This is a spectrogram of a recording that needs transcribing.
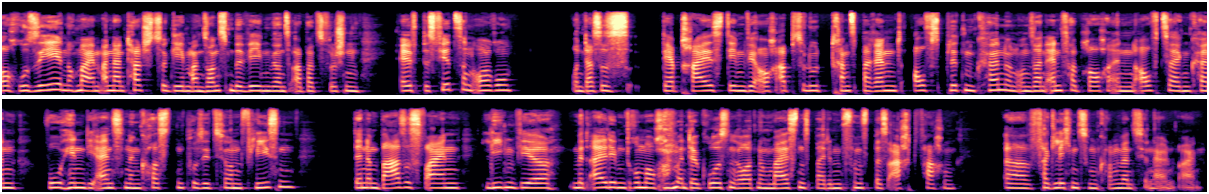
auch Rosé nochmal einen anderen Touch zu geben. Ansonsten bewegen wir uns aber zwischen 11 bis 14 Euro. Und das ist der Preis, den wir auch absolut transparent aufsplitten können und unseren EndverbraucherInnen aufzeigen können, wohin die einzelnen Kostenpositionen fließen. Denn im Basiswein liegen wir mit all dem Drumherum in der großen Ordnung meistens bei dem fünf- bis achtfachen äh, verglichen zum konventionellen Wein.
